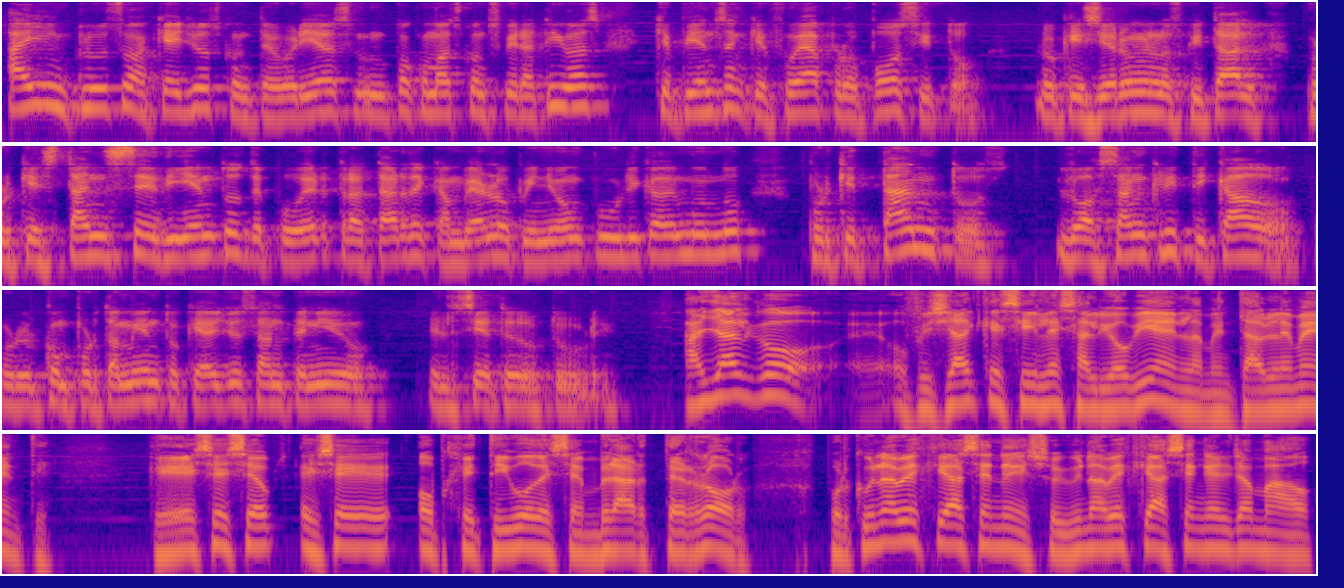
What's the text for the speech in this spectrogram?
Hay incluso aquellos con teorías un poco más conspirativas que piensan que fue a propósito lo que hicieron en el hospital, porque están sedientos de poder tratar de cambiar la opinión pública del mundo, porque tantos los han criticado por el comportamiento que ellos han tenido el 7 de octubre. Hay algo eh, oficial que sí le salió bien, lamentablemente, que es ese, ese objetivo de sembrar terror. Porque una vez que hacen eso y una vez que hacen el llamado,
